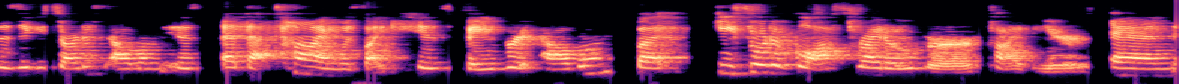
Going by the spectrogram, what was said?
the Ziggy Stardust album is at that time was like his favorite album, but he sort of glossed right over five years. And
